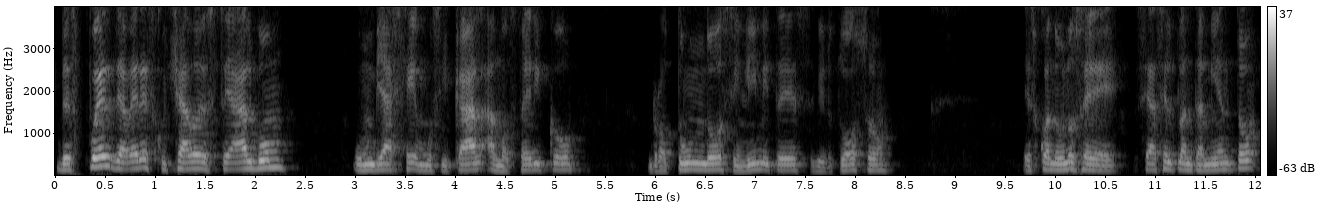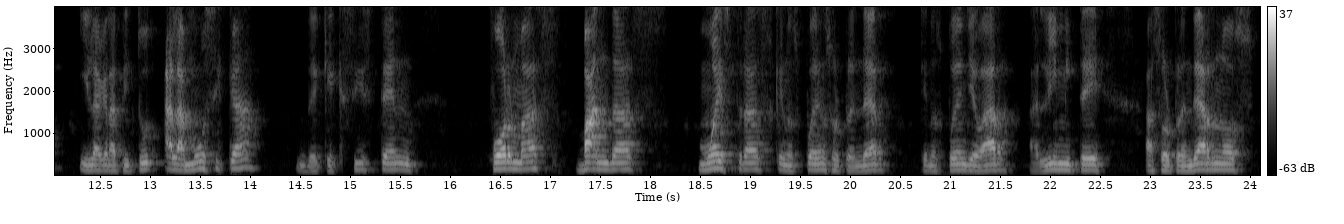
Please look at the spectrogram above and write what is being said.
Después de haber escuchado este álbum, un viaje musical atmosférico, rotundo, sin límites, virtuoso, es cuando uno se, hace el planteamiento y la gratitud a la música de que existen formas, bandas, muestras que nos pueden sorprender, que nos pueden llevar al límite, a sorprendernos,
